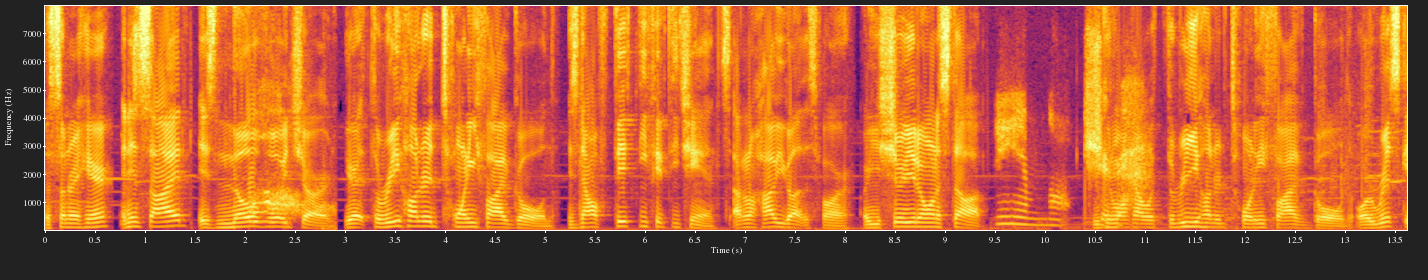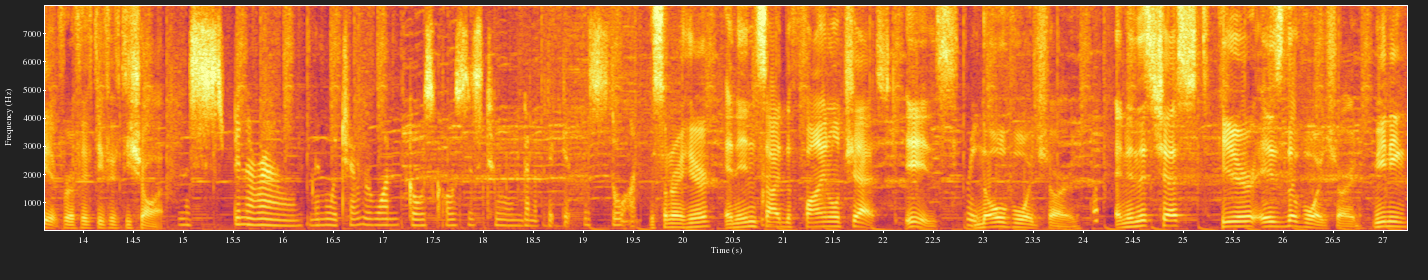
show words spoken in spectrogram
This one right here. And inside is no void shard. You're at 325 gold. It's now a 50-50 chance. I don't know how you got this far. Are you sure you don't want to stop? I am not You sure. You can walk out with 325 gold or risk it for a 50-50 shot. I'm gonna spin around, and whichever one goes closest to, I'm gonna pick it. This one. This one right here. And inside the final chest is Wait. no void shard. And in this chest, here is the void shard. Meaning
